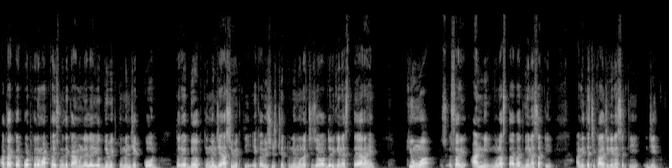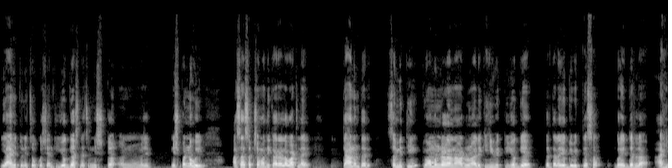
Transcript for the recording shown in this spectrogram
आता कपोट कलम अठ्ठावीसमध्ये काय म्हणलेलं आहे? योग्य व्यक्ती म्हणजे कोण? तर योग्य व्यक्ती म्हणजे अशी व्यक्ती एका विशिष्ट हेतूने मुलाची जबाबदारी घेण्यास तयार आहे. किंवा सॉरी आणि मुलास ताब्यात घेण्यासाठी आणि त्याची काळजी घेण्यासाठी जी या हेतूने चौकशी आणि ती योग्य असल्याचं निष्क म्हणजे निष्पन्न होईल असा सक्षम अधिकाऱ्याला वाटला आहे त्यानंतर समिती किंवा मंडळांना आढळून आले की ही व्यक्ती योग्य आहे तर त्याला योग्य व्यक्ती असं गृहीत धरलं आहे.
